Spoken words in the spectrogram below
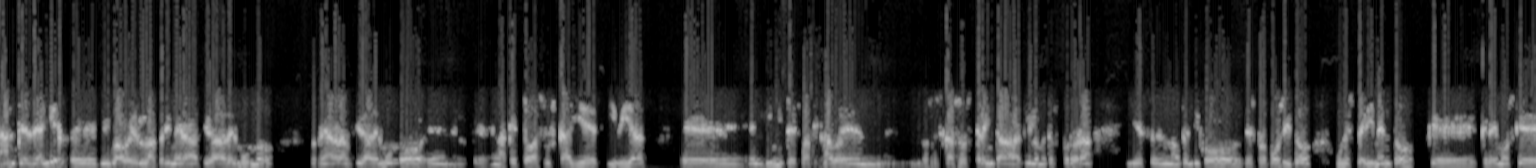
antes de ayer, eh, Bilbao es la primera ciudad del mundo, la primera gran ciudad del mundo en, en la que todas sus calles y vías, eh, el límite está fijado en los escasos 30 kilómetros por hora y es un auténtico despropósito, un experimento que creemos que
